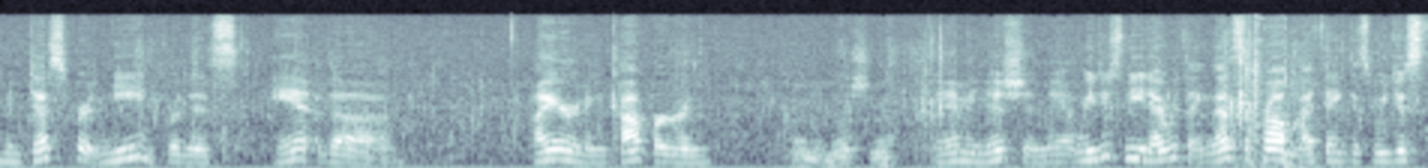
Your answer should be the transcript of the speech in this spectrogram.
I'm in desperate need for this, an- the iron and copper and Ammunition. ammunition, man. We just need everything. That's the problem, I think, is we just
